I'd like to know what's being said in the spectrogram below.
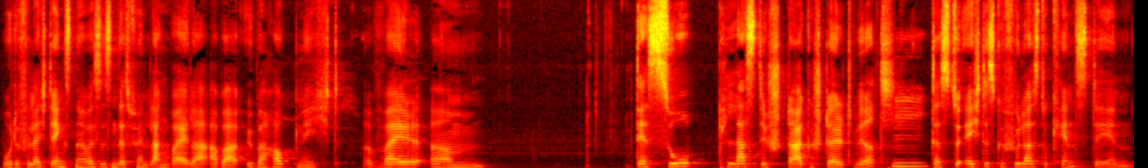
wo du vielleicht denkst, na, was ist denn das für ein Langweiler? Aber überhaupt nicht, weil ähm, der so plastisch dargestellt wird, mhm. dass du echt das Gefühl hast, du kennst den.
